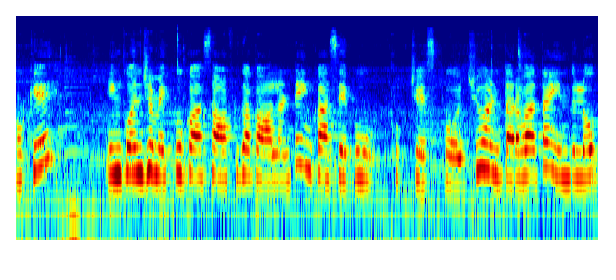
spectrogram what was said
ఓకే. ఇంకొంచెం ఎక్కువ సాఫ్ట్గా కావాలంటే ఇంకాసేపు కుక్ చేసుకోవచ్చు. అండ్ తర్వాత ఇందులో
